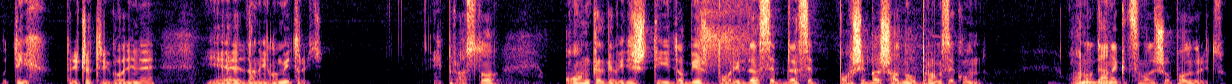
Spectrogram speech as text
u tih 3-4 godine je Danilo Mitrović. I prosto on kad ga vidiš ti dobiješ poriv da se, da se pošibaš odmah u prvom sekundu. Onog dana kad sam otišao u Podgoricu,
